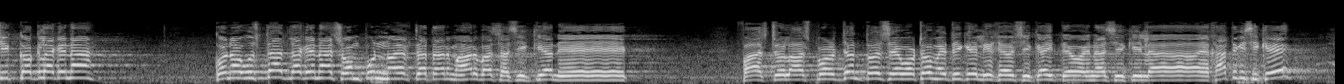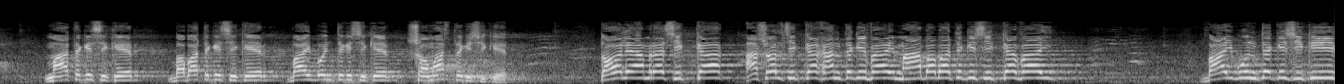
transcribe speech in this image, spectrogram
শিক্ষক লাগে না, কোনো উস্তাদ লাগে না, সম্পূর্ণ একটা তার মার ভাষা শিখিয়া নেক। ফার্স্ট টু লাস্ট পর্যন্ত সে অটোমেটিক্যালি লিখেও শিখাইতে হয় না শিখিলা এখা থেকে শিখে, মা থেকে শিখের বাবা থেকে শিখের, ভাই বোন থেকে শিখের, সমাজ থেকে শিখের। তাহলে আমরা শিক্ষা, আসল শিক্ষা খান থেকে পাই, মা বাবা থেকে শিক্ষা পাই। ভাই বোন থেকে শিখি,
